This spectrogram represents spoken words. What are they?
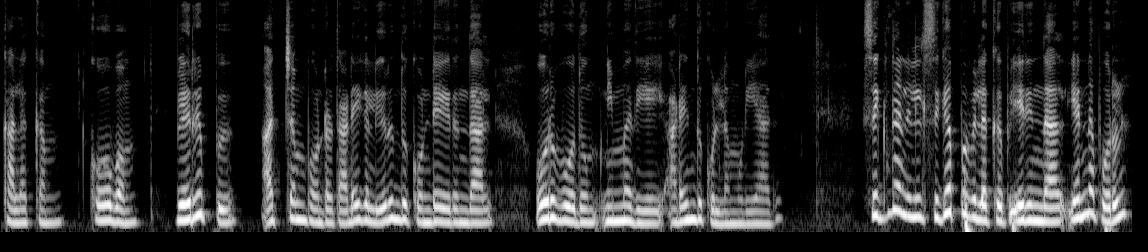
கலக்கம் கோபம் வெறுப்பு அச்சம் போன்ற தடைகள் இருந்து கொண்டே இருந்தால் ஒருபோதும் நிம்மதியை அடைந்து கொள்ள முடியாது. சிக்னலில் சிகப்பு விளக்கு எரிந்தால் என்ன பொருள்?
